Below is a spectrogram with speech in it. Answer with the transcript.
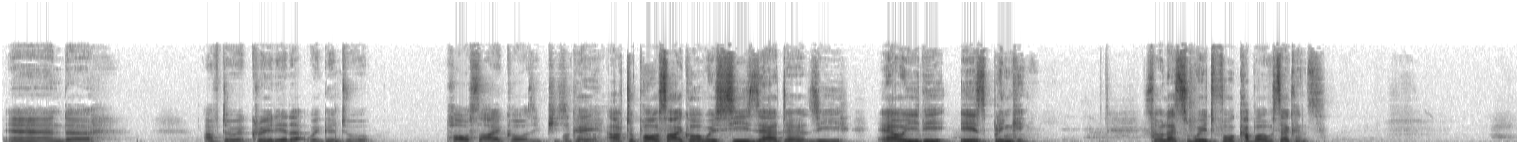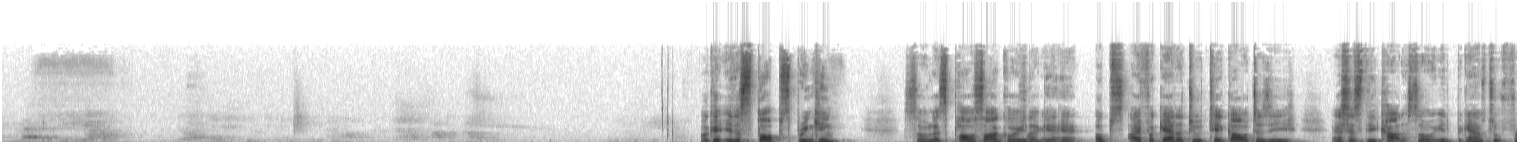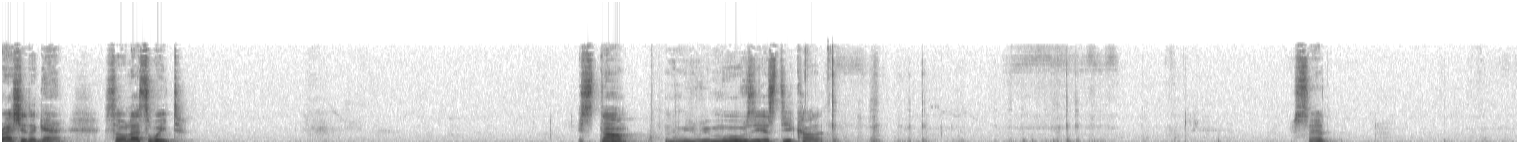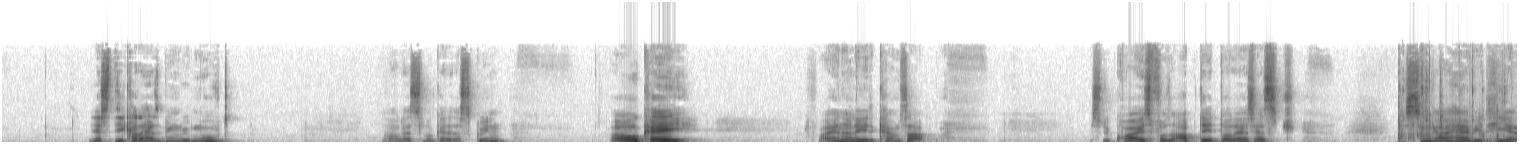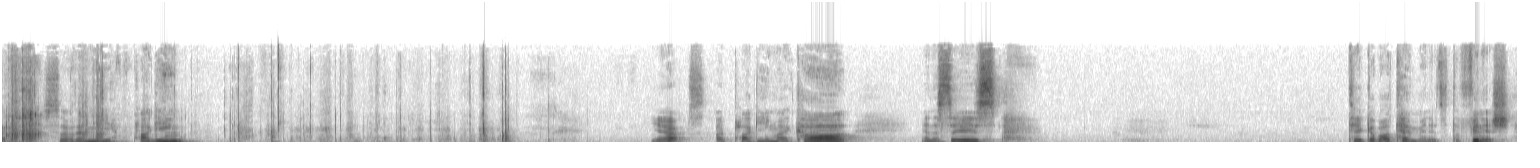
And uh, after we create it, we're going to power cycle the PC. Okay, after power cycle, we see that uh, the LED is blinking. So let's wait for a couple of seconds. Okay, it stops blinking. So let's power cycle it again. again. Oops, I forgot to take out the SSD card, so it begins to flash it again. So let's wait. It's done. let me remove the SD card set the SD card has been removed now let's look at the screen okay. Finally it comes up. It requires for the update.sh I think I have it here. So let me plug in. Yep, I plug in my card and it says take about 10 minutes to finish.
